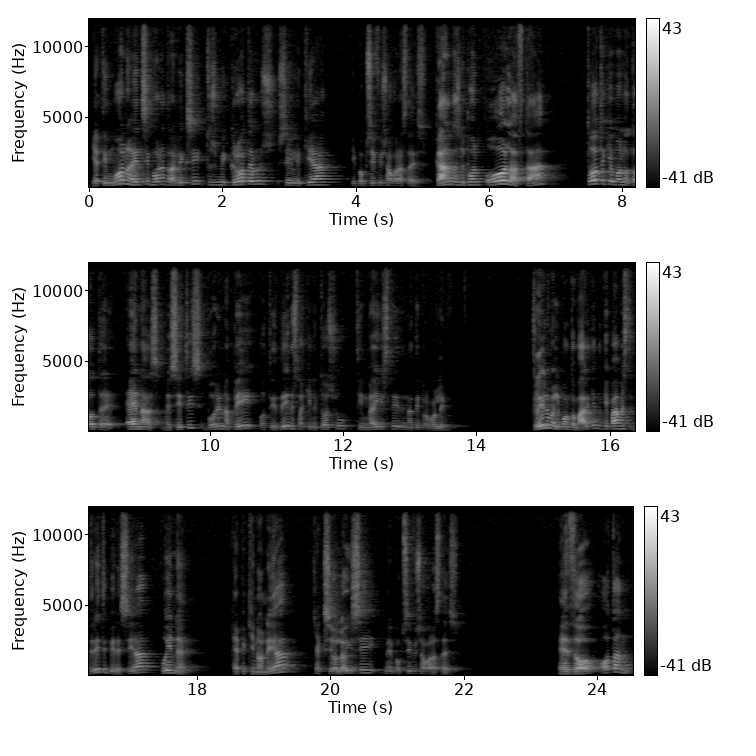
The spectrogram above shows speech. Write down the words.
Γιατί μόνο έτσι μπορεί να τραβήξει τους μικρότερους σε ηλικία υποψήφιους αγοραστές. Κάνοντας λοιπόν όλα αυτά, τότε και μόνο τότε ένας μεσίτης μπορεί να πει ότι δίνει στο ακίνητό σου τη μέγιστη δυνατή προβολή. Κλείνουμε λοιπόν το marketing και πάμε στην τρίτη υπηρεσία που είναι επικοινωνία και αξιολόγηση με υποψήφιους αγοραστές. Εδώ, όταν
